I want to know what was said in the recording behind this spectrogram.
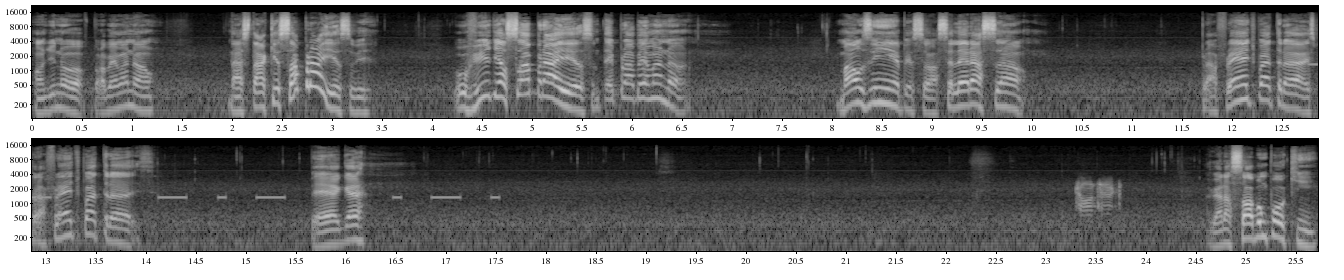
Vamos de novo. Problema não. Nós tá aqui só pra isso, viu? O vídeo é só pra isso. Não tem problema não. Mãozinha, pessoal. Aceleração. Pra frente, pra trás. Pra frente, pra trás. Pega. Agora sobe um pouquinho.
